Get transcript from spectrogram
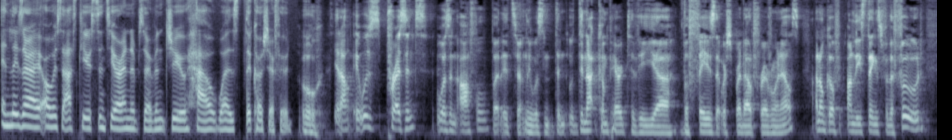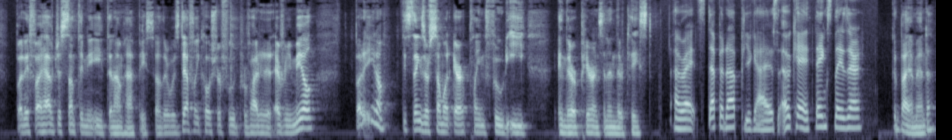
And Lazar, I always ask you, since you're an observant Jew, how was the kosher food? Oh, you know, it was present. It wasn't awful, but it certainly wasn't did not compare to the uh, buffets that were spread out for everyone else. I don't go on these things for the food, but if I have just something to eat, then I'm happy. So there was definitely kosher food provided at every meal. But you know, these things are somewhat airplane food-y in their appearance and in their taste. All right, step it up, you guys. Okay, thanks, Lazar. Goodbye, Amanda.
